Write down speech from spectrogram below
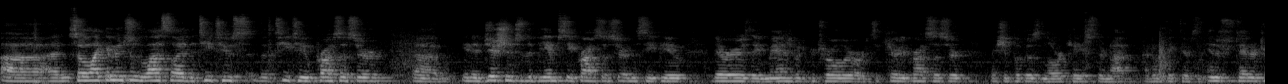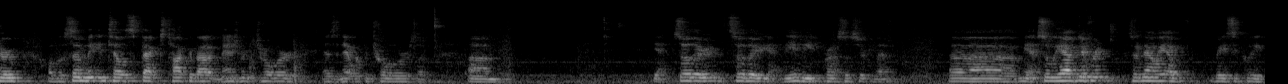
Uh, and so, like I mentioned in the last slide, the T2 s- the T2 processor, um, in addition to the BMC processor and the CPU, there is a management controller or security processor. I should put those in lowercase. They're not. I don't think there's an industry standard term. Although some Intel specs talk about management controller as a network controller. So, um, yeah. So they're so they're yeah the ME processor for that. Um, yeah. So we have different. So now we have basically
